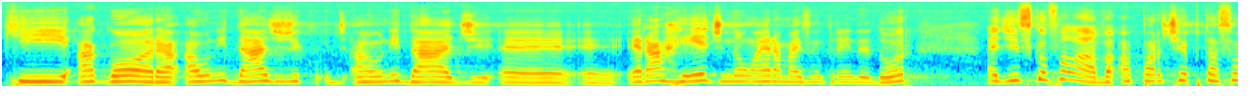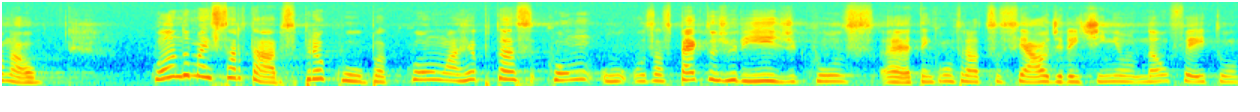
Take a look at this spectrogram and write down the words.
que agora a unidade, de, a unidade é, é, era a rede, não era mais o empreendedor, é disso que eu falava, aporte reputacional. Quando uma startup se preocupa com, a reputação, com os aspectos jurídicos, é, tem contrato social direitinho, não feito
